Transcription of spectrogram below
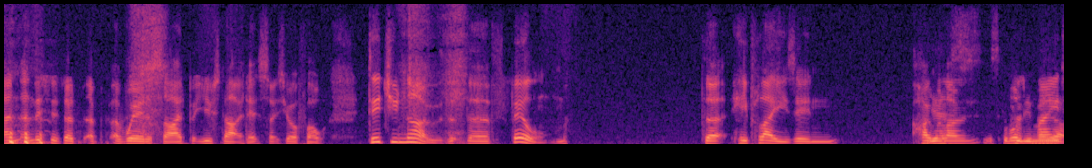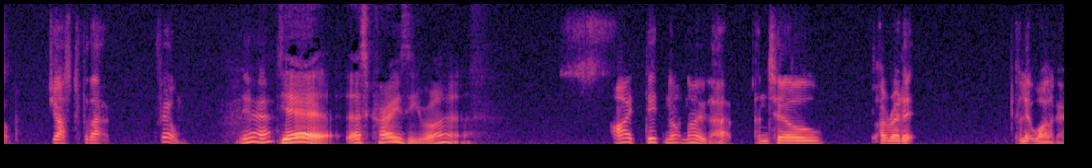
And, and this is a, a, a weird aside, but you started it, so it's your fault. Did you know that the film that he plays in Home Yes, Alone It's was completely made made up. just for that film? Yeah. yeah, that's crazy, right? I did not know that until I read it a little while ago.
